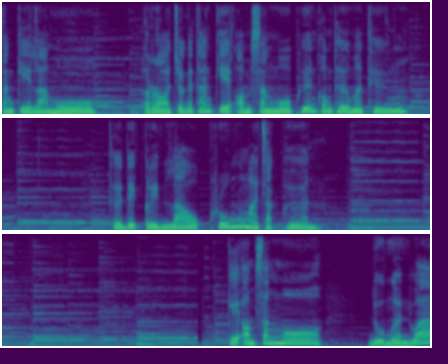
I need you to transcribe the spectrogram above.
สังเกลาโม รอจนกระทั่งเกออมสังโมเพื่อนของเธอมาถึง เธอได้กลิ่นเหล้าคลุ้งมาจากเพื่อน เกออมสังโม ดูเหมือนว่า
